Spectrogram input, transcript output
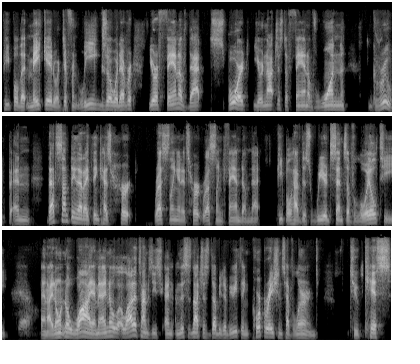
people that make it or different leagues or whatever. You're a fan of that sport. You're not just a fan of one group, and that's something that I think has hurt wrestling and it's hurt wrestling fandom that people have this weird sense of loyalty Yeah. and i don't know why i mean i know a lot of times these and, and this is not just a wwe thing corporations have learned to kiss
